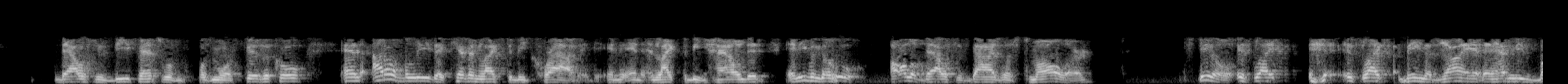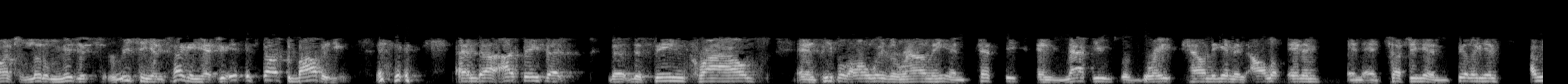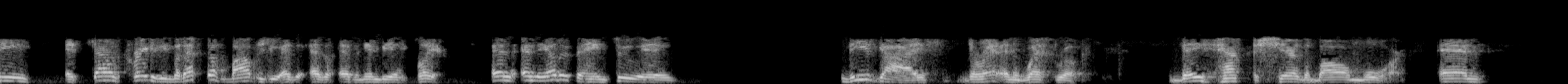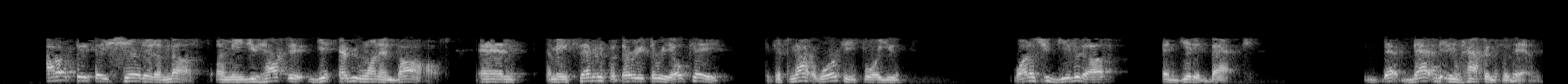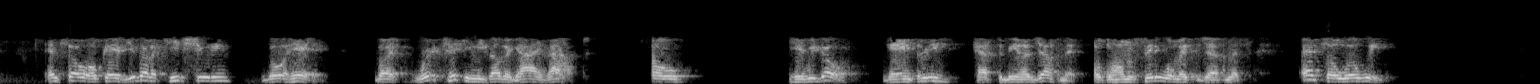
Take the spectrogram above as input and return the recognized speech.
Dallas's defense was, was more physical. And I don't believe that Kevin likes to be crowded and, and, and likes to be hounded. And even though all of Dallas's guys are smaller, still, it's like, it's like being a giant and having these bunch of little midgets reaching and tugging at you. It, it starts to bother you. and, uh, I think that the, the seeing crowds and people always around me and Pesky and Matthews was great, hounding him and all up in him and, and touching him and feeling him. I mean, it sounds crazy, but that stuff bothers you as a, as, a, as an NBA player. And and the other thing too is these guys, Durant and Westbrook, they have to share the ball more. And I don't think they shared it enough. I mean, you have to get everyone involved. And I mean, 70 for 33, okay. If it's not working for you, why don't you give it up and get it back? That, that didn't happen for them. And so, okay, if you're going to keep shooting, go ahead. But we're taking these other guys out. So here we go. Game three has to be an adjustment. Oklahoma City will make adjustments, and so will we.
